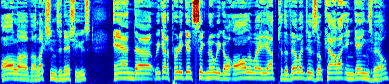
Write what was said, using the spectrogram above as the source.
all of elections and issues. And uh, we got a pretty good signal. We go all the way up to the villages Ocala and Gainesville,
